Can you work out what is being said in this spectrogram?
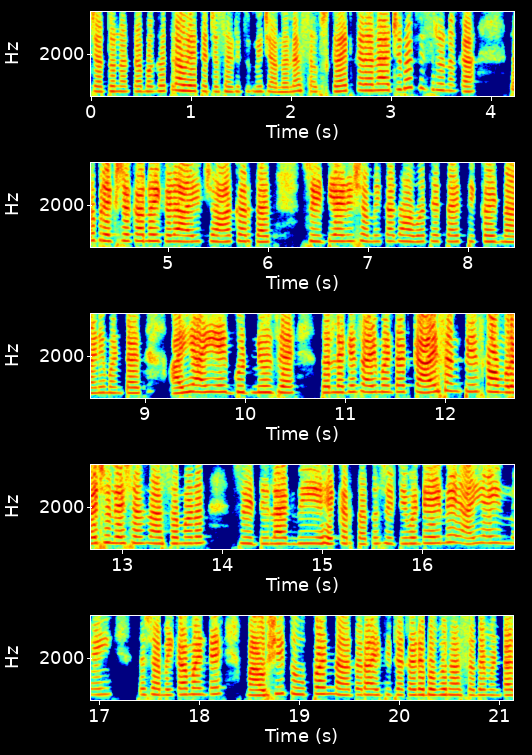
ह्याच्यातून आता बघत राहूया. त्याच्यासाठी तुम्ही चॅनलला सबस्क्राईब करायला अजिबात विसरू नका. तर प्रेक्षकांना इकडे आई चहा करतात स्वीटी आणि शमिका धावत येत आहेत तिकडनं आणि म्हणतात आई आई एक गुड न्यूज आहे. तर लगेच आई म्हणतात काय सांगतेस? कॉंग्रॅच्युलेशन असं म्हणून स्वीटीला अगदी हे करतात. तर स्वीटी म्हणते नाही आई आई नाही. तर शमिका म्हणते मावशी तू पण ना. तर आई तिच्याकडे बघून हसत म्हणतात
